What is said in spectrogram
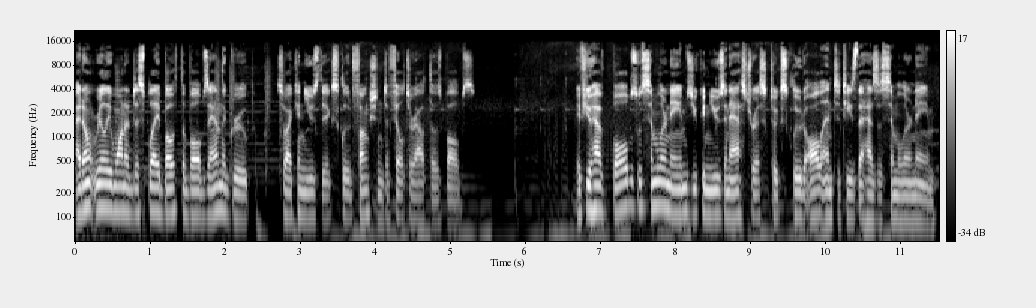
I don't really want to display both the bulbs and the group, so I can use the exclude function to filter out those bulbs. If you have bulbs with similar names, you can use an asterisk to exclude all entities that has a similar name.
